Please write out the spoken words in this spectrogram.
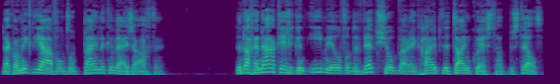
Daar kwam ik die avond op pijnlijke wijze achter. De dag erna kreeg ik een e-mail van de webshop waar ik Hype the Time Quest had besteld.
